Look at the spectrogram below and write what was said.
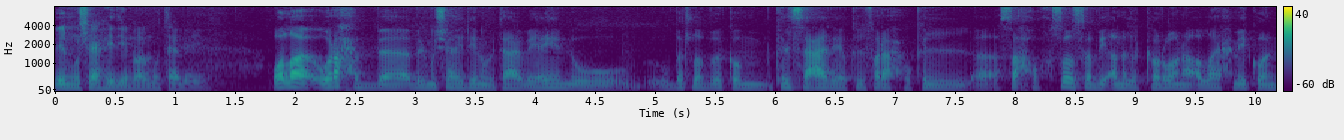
للمشاهدين والمتابعين. والله أرحب بالمشاهدين والمتابعين وبطلب لكم كل سعادة وكل فرح وكل آه، صح وخصوصا بامر الكورونا. الله يحميكم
